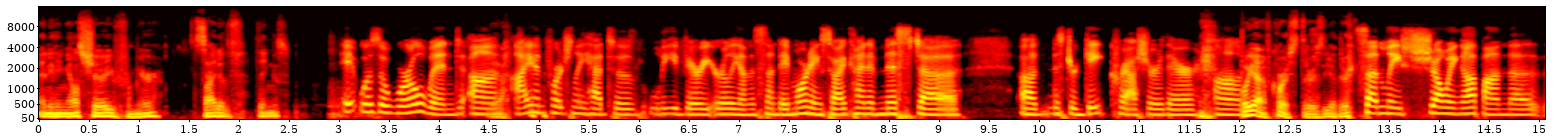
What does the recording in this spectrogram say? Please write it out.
anything else, Sherry, from your side of things? It was a whirlwind. Um, yeah. I unfortunately had to leave very early on the Sunday morning, so I kind of missed. Uh, uh, Mr. Gatecrasher there. Um, oh yeah, of course. There's the other suddenly showing up on the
